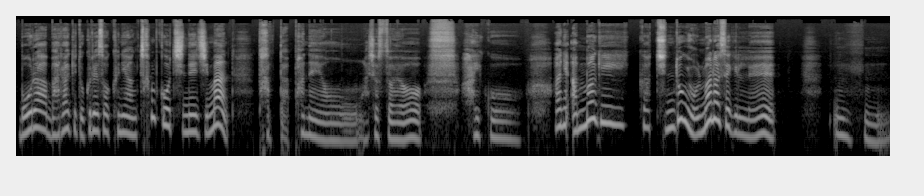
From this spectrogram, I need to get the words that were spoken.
뭐라 말하기도 그래서 그냥 참고 지내지만 답답하네요. 하셨어요. 아이고. 아니, 안마기가 진동이 얼마나 세길래. 음, 음.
